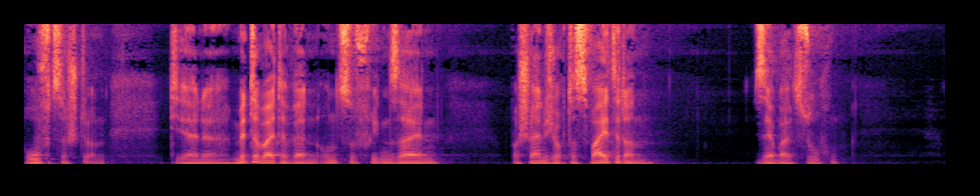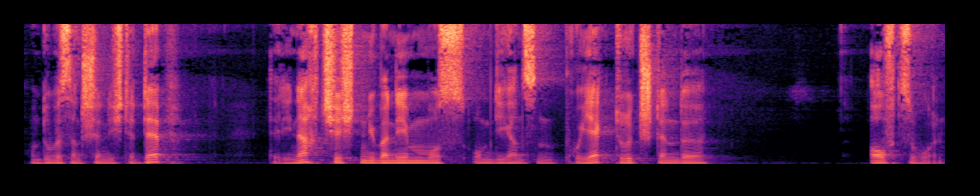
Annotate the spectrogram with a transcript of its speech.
Ruf zerstören. Deine Mitarbeiter werden unzufrieden sein, wahrscheinlich auch das Weite dann sehr bald suchen. Und du bist dann ständig der Depp, der die Nachtschichten übernehmen muss, um die ganzen Projektrückstände aufzuholen.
